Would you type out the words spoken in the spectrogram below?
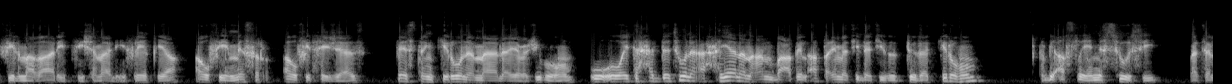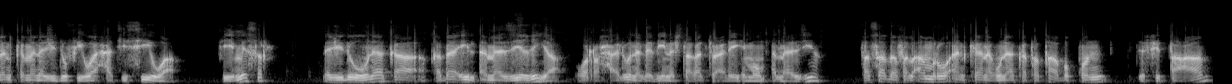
في المغارب في شمال إفريقيا أو في مصر أو في الحجاز فيستنكرون ما لا يعجبهم ويتحدثون أحيانا عن بعض الأطعمة التي تذكرهم بأصلهم السوسي مثلا كما نجد في واحة سيوة في مصر نجد هناك قبائل أمازيغية والرحالون الذين اشتغلت عليهم هم أمازيغ. فصادف الأمر أن كان هناك تطابق في الطعام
